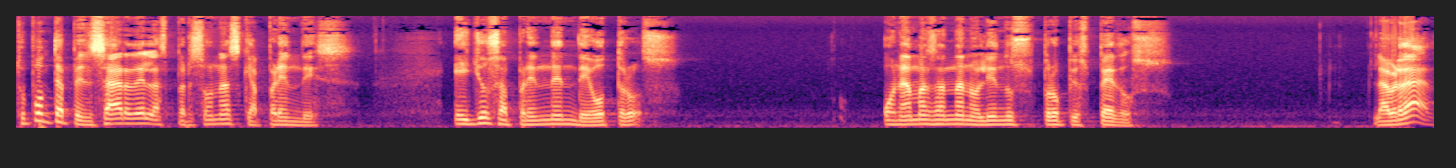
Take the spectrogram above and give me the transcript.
Tú ponte a pensar de las personas que aprendes ellos aprenden de otros o nada más andan oliendo sus propios pedos. La verdad,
